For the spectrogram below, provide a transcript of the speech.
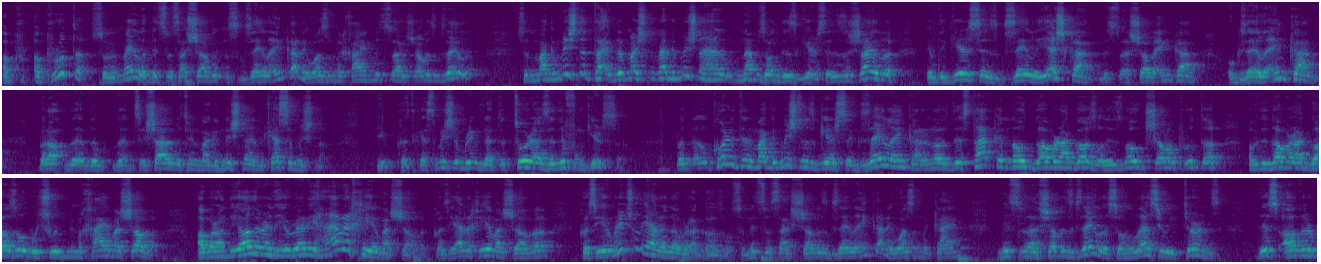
a, a pruta. So in Mela, mitzvah hashava is gzeila inkan. He wasn't mechayiv mitzvah hashava is gzeila. So the Maggid Mishnah the Maggid Mishnah has names on this gear. So there's a shayla if the gear says Gzeila Yeshkan, mitzvah Shava Enkan, or Gzeila Enkan, but the, the, the, it's a shayla between Maggid Mishnah and the Kesef Mishnah. Because the Kesef Mishnah brings that the Torah has a different girsa. But according to the Maggid Mishnah's girsa, Enkan, and knows there's taka no Dover Agozel, there's no Shava Pruta of the Dover Agozel, which would be Mechayiv HaShava. But on the other end, he already had a Chiyav HaShava, because he had a Chiyav HaShava, because he originally had a Dover Agozel. So Mitzvah Hashav is Gzeila Enkan, he wasn't Mekayim Mitzvah Hashav is Gzeila. So unless he returns this other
